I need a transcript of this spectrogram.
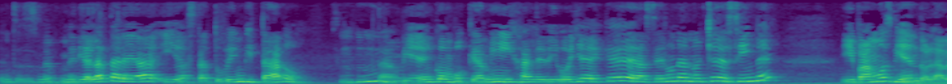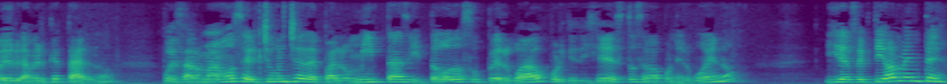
Entonces me, me di a la tarea y hasta tuve invitado. También convoqué a mi hija, le digo, oye, hay que hacer una noche de cine y vamos viéndola, a ver, a ver qué tal, ¿no? Pues armamos el chunche de palomitas y todo súper guau, porque dije, esto se va a poner bueno. Y efectivamente,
